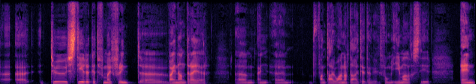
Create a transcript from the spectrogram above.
uh, uh toe stuur ek dit vir my vriend uh Wynand Dreyer um en um van Taiwan af daai tyd dink ek het vir my e-mail gestuur en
